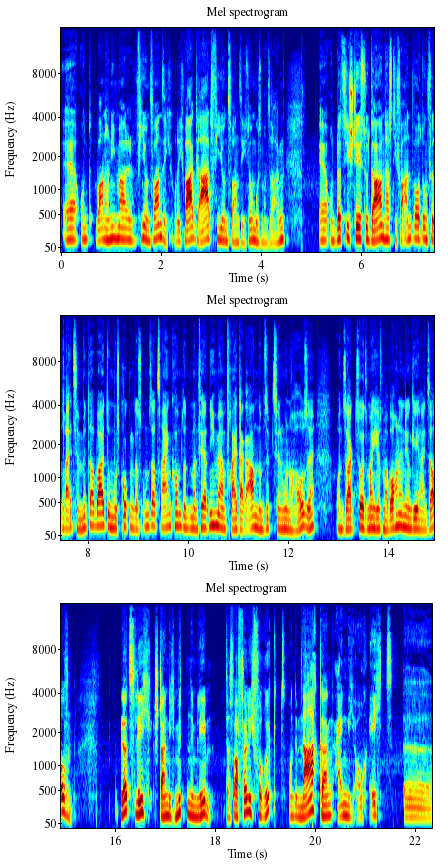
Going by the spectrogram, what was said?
äh, und war noch nicht mal 24. Oder ich war gerade 24, so muss man sagen. Äh, und plötzlich stehst du da und hast die Verantwortung für 13 Mitarbeiter und musst gucken, dass Umsatz reinkommt und man fährt nicht mehr am Freitagabend um 17 Uhr nach Hause und sagt, so, jetzt mache ich erstmal Wochenende und gehe einsaufen. Plötzlich stand ich mitten im Leben. Das war völlig verrückt und im Nachgang eigentlich auch echt, äh,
